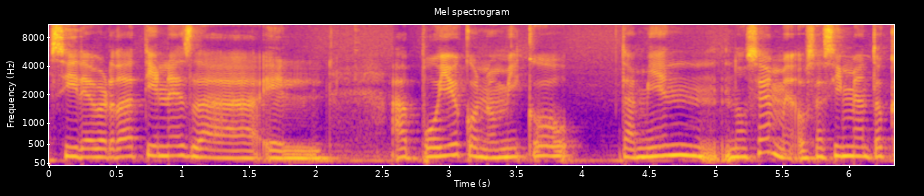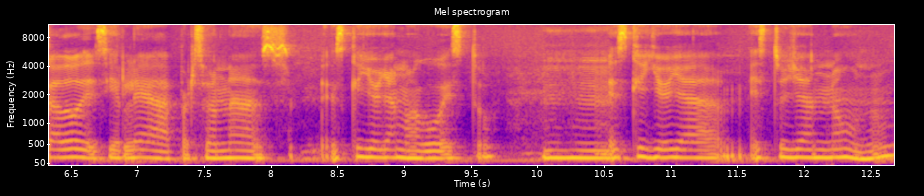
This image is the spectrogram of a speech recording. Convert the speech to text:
si de verdad tienes la el apoyo económico también no sé, me- o sea, sí me ha tocado decirle a personas es que yo ya no hago esto es que yo ya, esto ya no, ¿no?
